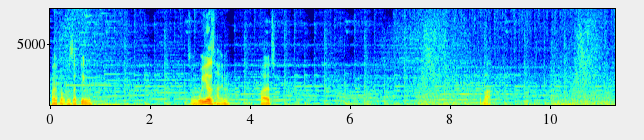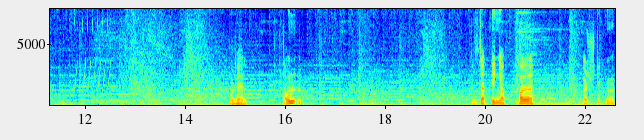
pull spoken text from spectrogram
Warte mal, wo ist das Ding? So irgendwo hier sein. Halt. Mal. Wo? Das Ding ja voll verstecken.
